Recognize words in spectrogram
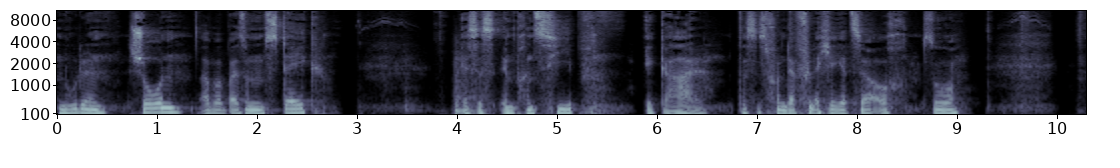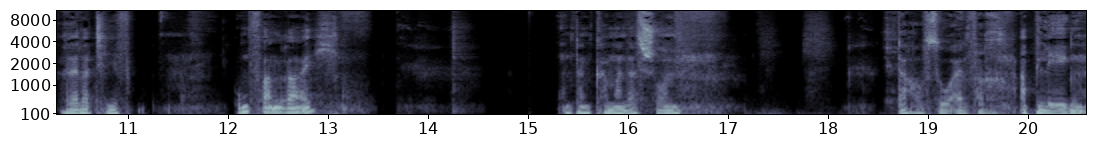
Nudeln schon, aber bei so einem Steak ist es im Prinzip egal. Das ist von der Fläche jetzt ja auch so relativ umfangreich. Und dann kann man das schon darauf so einfach ablegen.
